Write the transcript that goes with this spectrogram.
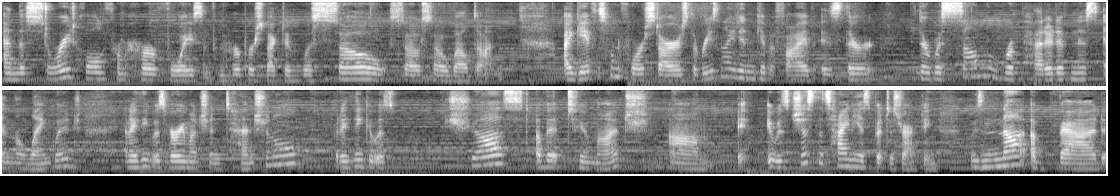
And the story told from her voice and from her perspective was so, so, so well done. I gave this one four stars. The reason I didn't give it five is there there was some repetitiveness in the language and I think it was very much intentional, but I think it was just a bit too much. Um, it, it was just the tiniest bit distracting. It was not a bad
